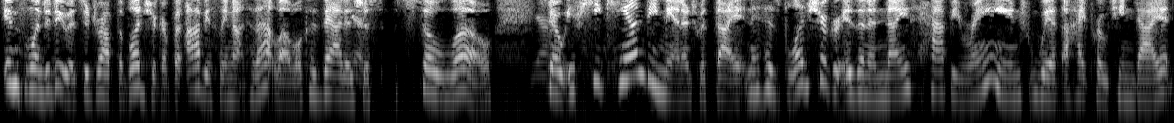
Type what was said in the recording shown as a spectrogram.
insulin to do is to drop the blood sugar, but obviously not to that level because that is just so low. So if he can be managed with diet and if his blood sugar is in a nice happy range with a high protein diet,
